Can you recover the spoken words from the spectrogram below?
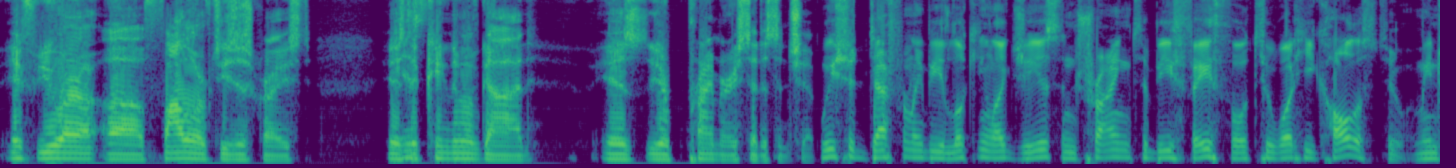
if you are a, follower of Jesus Christ is the kingdom of God is your primary citizenship. We should definitely be looking like Jesus and trying to be faithful to what he called us to. I mean,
